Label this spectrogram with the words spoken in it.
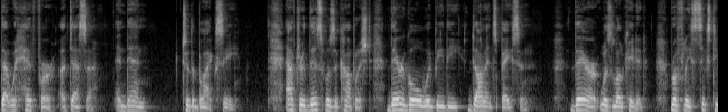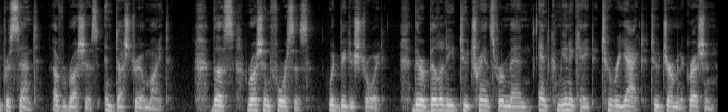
that would head for Odessa and then to the Black Sea. After this was accomplished, their goal would be the Donets Basin, there was located roughly 60% of Russia's industrial might. Thus, Russian forces would be destroyed. Their ability to transfer men and communicate to react to German aggression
